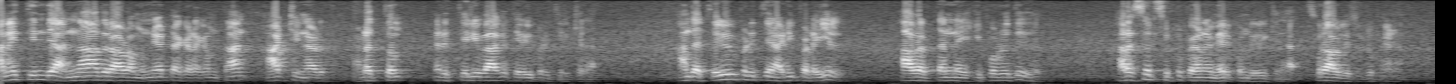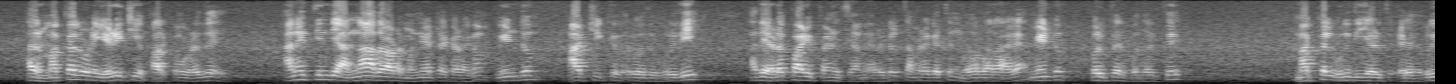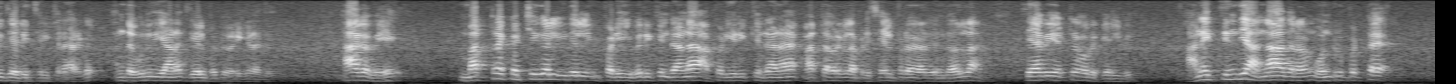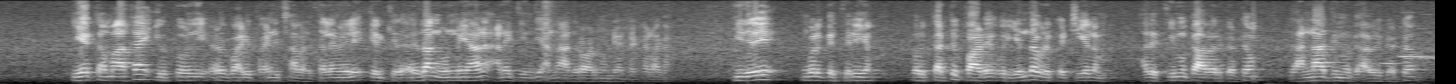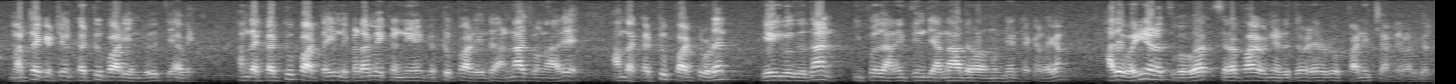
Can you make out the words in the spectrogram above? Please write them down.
அனைத்திந்திய அண்ணா திராவிட முன்னேற்ற கழகம் தான் ஆட்சி நட நடத்தும் என்று தெளிவாக தெளிவுபடுத்தியிருக்கிறார். அந்த தெளிவுபடுத்திய அடிப்படையில் அவர் தன்னை இப்பொழுது அரசியல் சுற்றுப்பயணம் மேற்கொண்டிருக்கிறார் சூறாவளி சுற்றுப்பயணம். அதில் மக்களுடைய எழுச்சியை பார்க்கும் பொழுது அனைத்திந்திய அண்ணா திராவிட முன்னேற்ற கழகம் மீண்டும் ஆட்சிக்கு வருவது உறுதி. அது எடப்பாடி பழனிசாமி அவர்கள் தமிழகத்தின் முதல்வராக மீண்டும் பொறுப்பேற்பதற்கு மக்கள் உறுதி உறுதியளித்திருக்கிறார்கள் அந்த உறுதியான செயல்பட்டு வருகிறது. ஆகவே மற்ற கட்சிகள் இதில் இப்படி இருக்கின்றன அப்படி இருக்கின்றன மற்றவர்கள் அப்படி செயல்படுகிறார்கள் என்றெல்லாம் தேவையற்ற ஒரு கேள்வி. அனைத்திந்திய அண்ணாதரவன் ஒன்றுபட்ட இயக்கமாக இப்பொழுது எடப்பாடி பழனிசாமி தலைமையிலே இருக்கிறது. அதுதான் உண்மையான அனைத்து இந்திய அண்ணா திராவிட முன்னேற்ற கழகம். இதிலே உங்களுக்கு தெரியும் ஒரு கட்டுப்பாடு ஒரு எந்த ஒரு கட்சியிலும் அது திமுகவாக இருக்கட்டும் அது அண்ணா திமுகவாக இருக்கட்டும் மற்ற கட்சியும் கட்டுப்பாடு என்பது தேவை. அந்த கட்டுப்பாட்டை இந்த கடமை கண்ணிய கட்டுப்பாடு என்று அண்ணா சொன்னாரே அந்த கட்டுப்பாட்டுடன் இயங்குவது தான் இப்போது அனைத்து இந்திய அண்ணா திராவிட முன்னேற்ற கழகம். அதை வழிநடத்துபவர் சிறப்பாக வழிநடத்த பழனிசாமி அவர்கள்.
